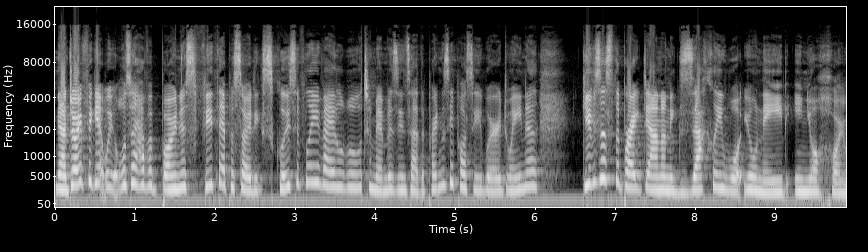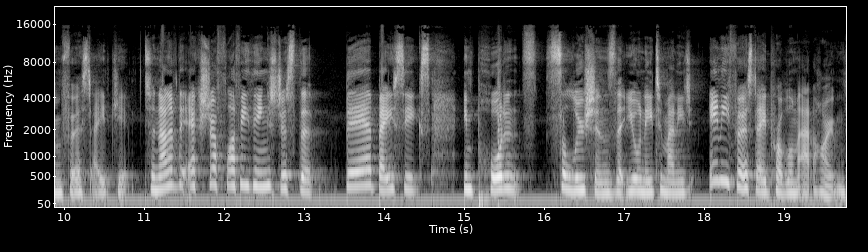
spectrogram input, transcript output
Now, don't forget, we also have a bonus fifth episode exclusively available to members inside the Pregnancy Posse where Edwina gives us the breakdown on exactly what you'll need in your home first aid kit. So, none of the extra fluffy things, just the bare basics, important solutions that you'll need to manage any first aid problem at home.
